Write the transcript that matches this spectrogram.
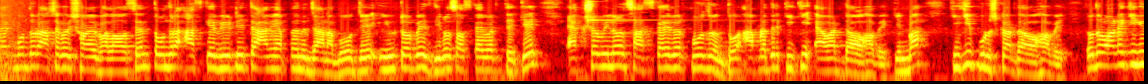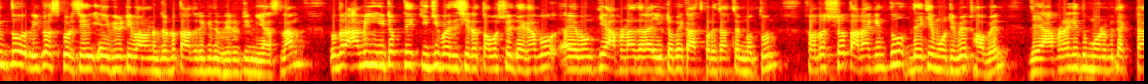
ব্যাক বন্ধুরা, আশা করি সবাই ভালো আছেন। তো বন্ধুরা আজকে ভিডিওটিতে আমি আপনাদের জানাব যে ইউটিউবে জিরো সাবস্ক্রাইবার থেকে একশো মিলিয়ন সাবস্ক্রাইবার পর্যন্ত আপনাদের কি কি অ্যাওয়ার্ড দেওয়া হবে কিংবা কি কি পুরস্কার দেওয়া হবে। তো বন্ধুরা, অনেকেই কিন্তু রিকোয়েস্ট করছে এই- ভিডিওটি বানানোর জন্য তাদের কিন্তু ভিডিওটি নিয়ে আসলাম। তো বন্ধুরা, আমি ইউটিউব থেকে কী কী পাইছি সেটা তো অবশ্যই দেখাবো এবং কি আপনারা যারা ইউটিউবে কাজ করে যাচ্ছেন, নতুন সদস্য, তারা কিন্তু দেখে মোটিভেট হবেন যে আপনারা কিন্তু মনের ভিতরে একটা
